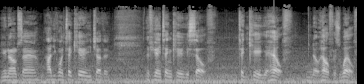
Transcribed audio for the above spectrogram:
You know what I'm saying? How you gonna take care of each other if you ain't taking care of yourself, taking care of your health? You know, health is wealth.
